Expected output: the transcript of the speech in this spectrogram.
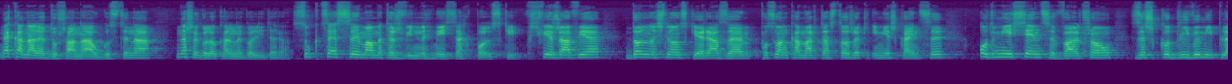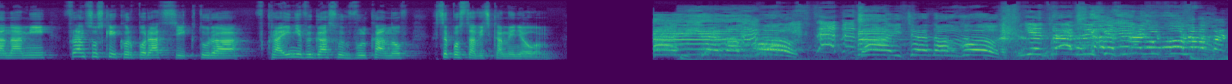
na kanale Duszana Augustyna, naszego lokalnego lidera. Sukcesy mamy też w innych miejscach Polski. W Świeżawie, Dolnośląskie Razem, posłanka Marta Stożek i mieszkańcy od miesięcy walczą ze szkodliwymi planami francuskiej korporacji, która w krainie wygasłych wulkanów chce postawić kamieniołom. Dajcie nam głos! Dajcie nam głos! Nie damy się zmanipulować!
